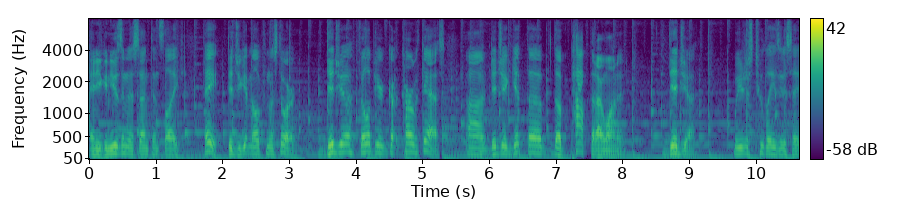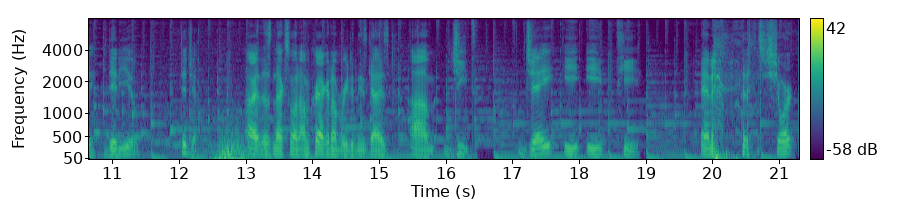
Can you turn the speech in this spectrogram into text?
And you can use it in a sentence like, hey, did you get milk from the store? Did you fill up your car with gas? Uh, did you get the, the pop that I wanted? Did you? We are just too lazy to say, did you? Did you? All right, this next one, I'm cracking up reading these guys. Um, Jeet, J E E T. And it's short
